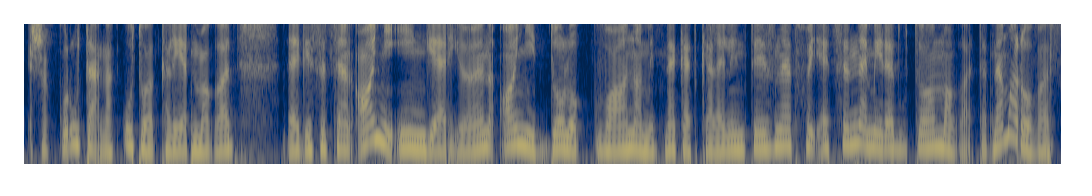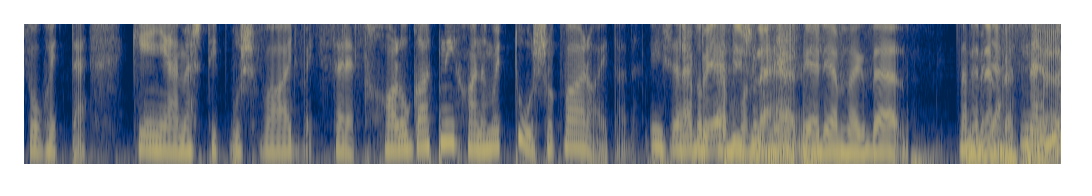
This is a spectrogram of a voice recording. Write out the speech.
és akkor utána utol kell érd magad, de egész egyszerűen annyi inger jön, annyi dolog van, amit neked kell elintézned, hogy egyszerűen nem éred utol magad. Tehát nem arról van szó, hogy te kényelmes típus vagy, vagy szeretsz halogatni, hanem hogy túl sok van rajtad. És ezt szoktam ez is lehet. a férjemnek, de nem De nem beszél.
